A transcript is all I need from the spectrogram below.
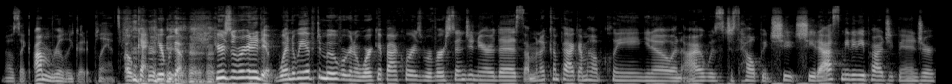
And I was like, I'm really good at plans. Okay, here we go. Here's what we're gonna do. When do we have to move? We're gonna work it backwards, reverse engineer this. I'm gonna come back, I'm help clean, you know. And I was just helping. She she'd asked me to be project manager.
